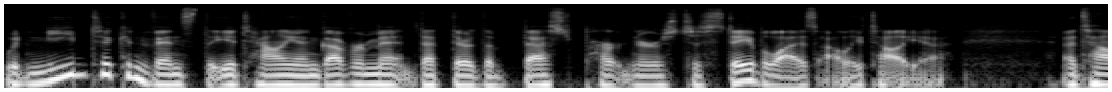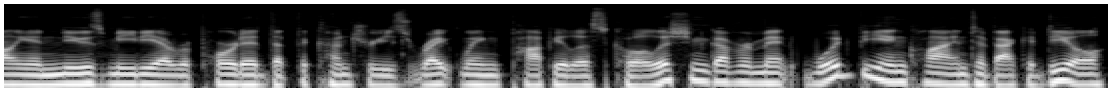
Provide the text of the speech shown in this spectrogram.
would need to convince the Italian government that they're the best partners to stabilize Alitalia. Italian news media reported that the country's right wing populist coalition government would be inclined to back a deal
